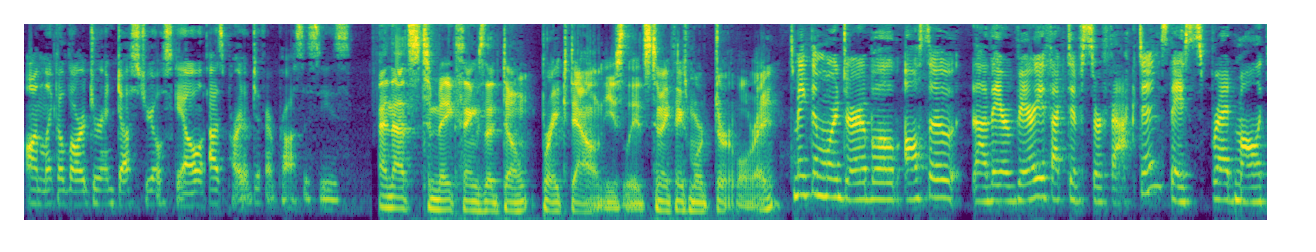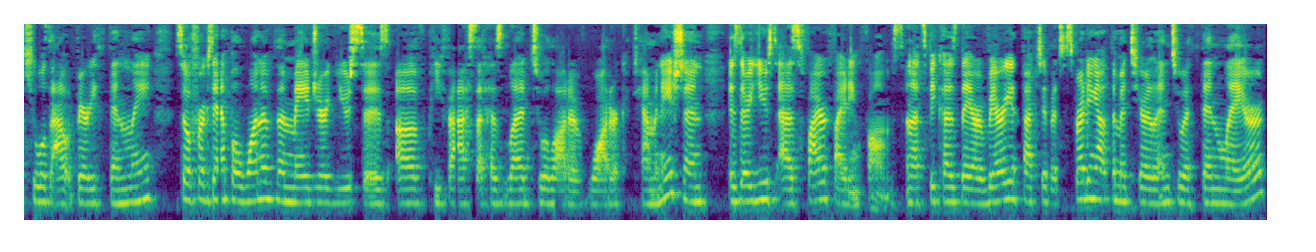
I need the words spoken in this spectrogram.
on like a larger industrial scale as part of different processes. And that's to make things that don't break down easily. It's to make things more durable, right? To make them more durable. Also, uh, they are very effective surfactants. They spread molecules out very thinly. So, for example, one of the major uses of PFAS that has led to a lot of water contamination is their use as firefighting foams. And that's because they are very effective at spreading out the material into a thin layer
